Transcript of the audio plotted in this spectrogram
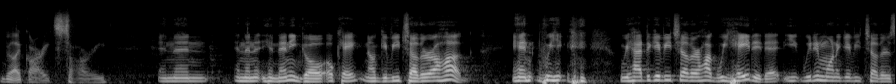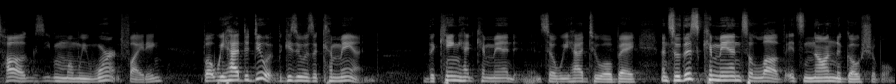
We'd be like, All right, sorry. And then, and then, and then he'd go, Okay, now give each other a hug. And we, we had to give each other a hug. We hated it. We didn't want to give each other's hugs, even when we weren't fighting. But we had to do it because it was a command. The king had commanded, and so we had to obey. And so this command to love, it's non-negotiable.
